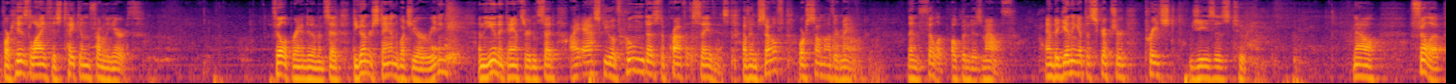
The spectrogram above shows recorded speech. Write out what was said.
For his life is taken from the earth. Philip ran to him and said, Do you understand what you are reading? And the eunuch answered and said, I ask you, of whom does the prophet say this? Of himself or some other man? Then Philip opened his mouth and beginning at the scripture, preached Jesus to him. Now, Philip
